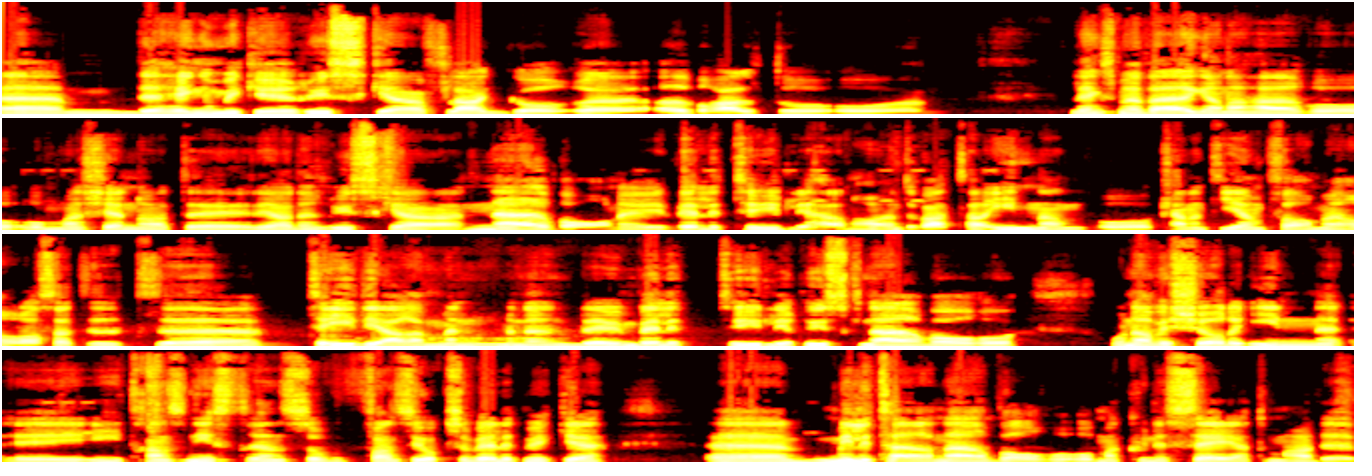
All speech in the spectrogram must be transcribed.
Ehm, det hänger mycket ryska flaggor eh, överallt och, och längs med vägarna här och, och, man känner att det, ja, den ryska närvaron är väldigt tydlig här. Nu har jag inte varit här innan och kan inte jämföra med hur det har sett ut eh, tidigare men, men det är en väldigt tydlig rysk närvaro och när vi körde in i, i Transnistrien så fanns det också väldigt mycket eh, militär närvaro och man kunde se att de hade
